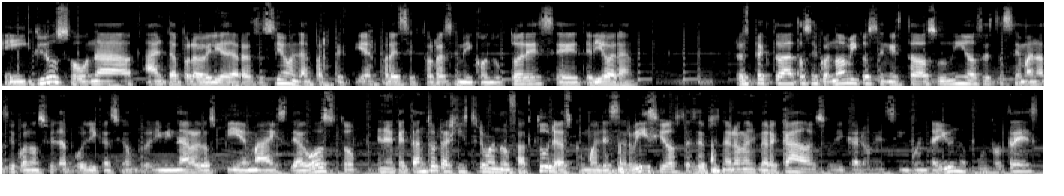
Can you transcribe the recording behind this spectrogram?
e incluso una alta probabilidad de recesión, las perspectivas para el sector de semiconductores se deterioran. Respecto a datos económicos en Estados Unidos, esta semana se conoció la publicación preliminar de los PMIs de agosto, en la que tanto el registro de manufacturas como el de servicios decepcionaron al mercado y se ubicaron en 51.3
